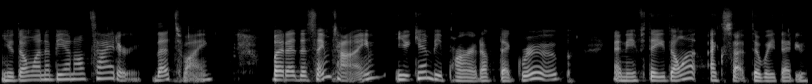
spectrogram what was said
You don't want to be an outsider. That's why. But at the same time, you can be part of that group And if they don't accept the way that you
